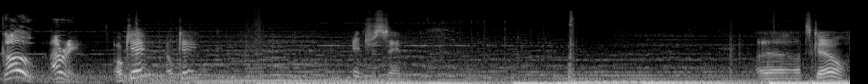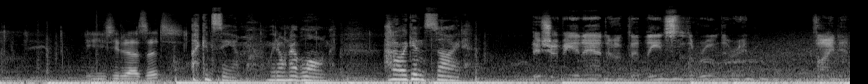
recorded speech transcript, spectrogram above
Go! Hurry! Okay, okay. Interesting. Uh, let's go. Easy does it. I can see him. We don't have long. How do I get inside? There should be an air duct that leads to the room they're in. Find it.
